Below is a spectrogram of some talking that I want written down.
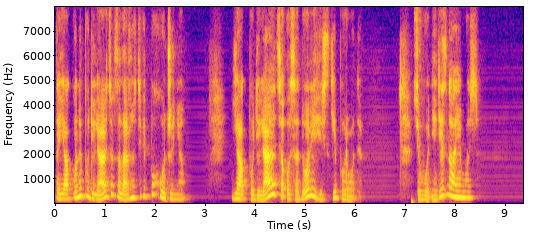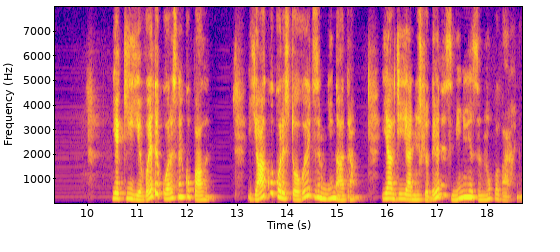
та як вони поділяються в залежності від походження? Як поділяються осадові гірські породи? Сьогодні дізнаємось, які є види корисних копалин. Як використовують земні надра? Як діяльність людини змінює земну поверхню?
